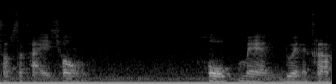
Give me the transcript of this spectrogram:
Subscribe ช่อง Hope Man ด้วยนะครับ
